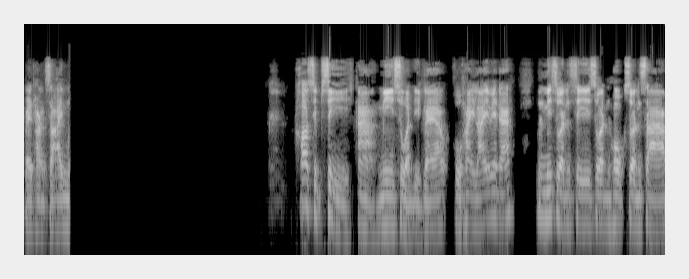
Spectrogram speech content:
ไปทางซ้ายมือ ข้อสิบสี่อ่า มีส่วนอีกแล้วครูไฮไลท์ไว้นะ มันมีส่วนสี่ส่วนหกส่วนสาม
